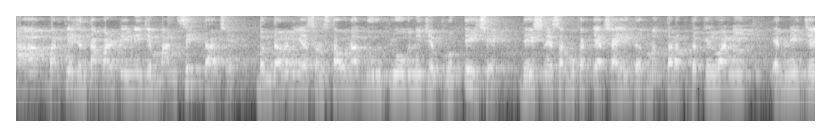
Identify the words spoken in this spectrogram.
આ ભારતીય જનતા પાર્ટીની જે માનસિકતા છે, બંધારણીય સંસ્થાઓના દુરુપયોગની જે વૃત્તિ છે, દેશને સરમુખ અત્યારશાહી તરફ ધકેલવાની એમની જે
